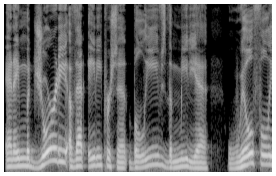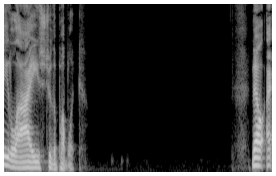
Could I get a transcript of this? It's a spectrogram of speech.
And a majority of that 80% believes the media willfully lies to the public. Now, I,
